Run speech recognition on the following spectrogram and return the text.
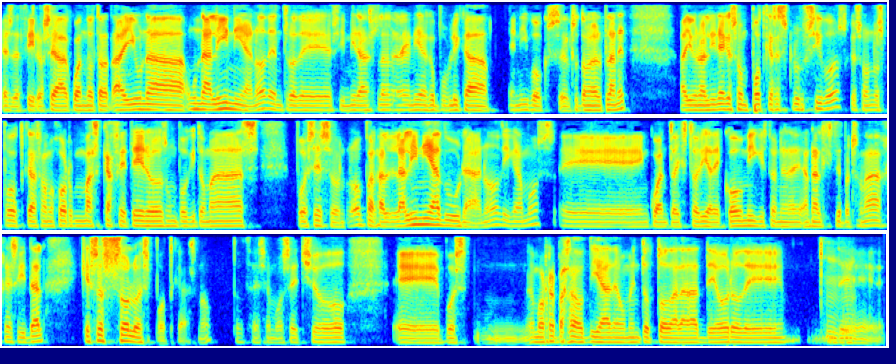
Es decir, o sea, cuando hay una, una línea, ¿no? Dentro de, si miras la línea que publica en Evox, El Sótano del Planet, hay una línea que son podcasts exclusivos, que son los podcasts a lo mejor más cafeteros, un poquito más, pues eso, ¿no? Para la línea dura, ¿no? Digamos, eh, en cuanto a historia de cómic, historia de análisis de personajes y tal, que eso solo es podcast, ¿no? Entonces hemos hecho, eh, pues, mm, hemos repasado ya de momento toda la edad de oro de, de-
